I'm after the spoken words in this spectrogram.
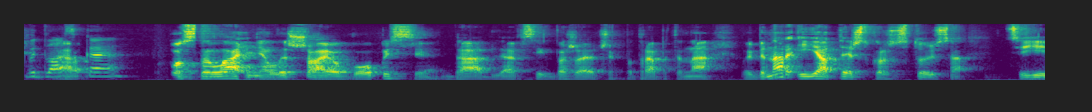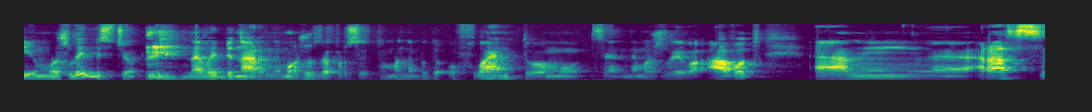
Будь ласка, Посилання лишаю в описі да, для всіх бажаючих потрапити на вебінар. І я теж скористуюся цією можливістю. На вебінар не можу запросити. У мене буде офлайн, тому це неможливо. А от ем, раз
